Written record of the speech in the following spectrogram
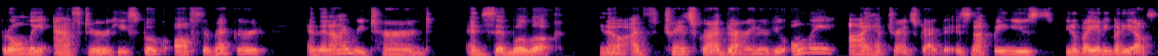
but only after he spoke off the record, and then I returned and said, well, look. you know, I've transcribed our interview. Only I have transcribed it. It's not being used, you know, by anybody else.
